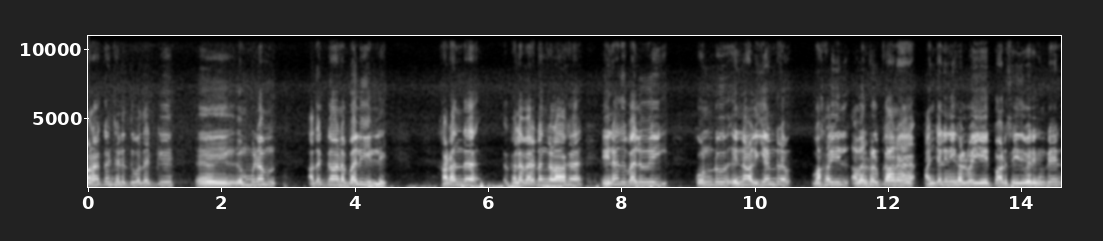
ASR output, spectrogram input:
வணக்கம் செலுத்துவதற்கு எம்மிடம் அதற்கான வலு இல்லை. கடந்த பல வருடங்களாக எனது வலுவை கொண்டு என்னால் இயன்ற வகையில் அவர்களுக்கான அஞ்சலி நிகழ்வை ஏற்பாடு செய்து வருகின்றேன்.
